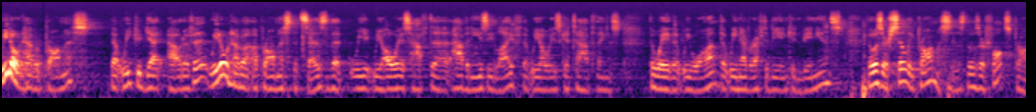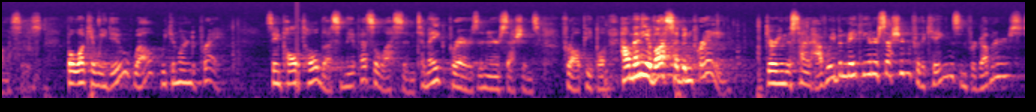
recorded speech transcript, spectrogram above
we don't have a promise that we could get out of it. We don't have a, a, promise that says that we, we always have to have an easy life, that we always get to have things the way that we want, that we never have to be inconvenienced. Those are silly promises, those are false promises. But what can we do? Well, we can learn to pray. St. Paul told us in the epistle lesson to make prayers and intercessions for all people. How many of us have been praying during this time, have we been making intercession for the kings and for governors?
